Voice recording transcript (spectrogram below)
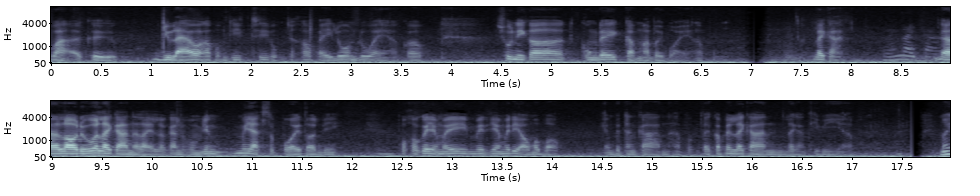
ว่าเอ่อคืออยู่แล้วอะครับผมที่ที่ผมจะเข้าไปร่วมด้วยครับ ก็ช่วงนี้ก็คงได้กลับมาบ่อย ๆ ครับผมรายการงั้นรายการเอ่อรอดูว่ารายการอะไรแล้วกันผมยังไม่อยากสปอยตอนนี้ เพราะเขาก็ยังไม่ไม่ยังไม่ได้ออกมาบอกยังเป็นทางการนะครับผมแต่ก็เป็นรายการรายการทีวีครับ ไม่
